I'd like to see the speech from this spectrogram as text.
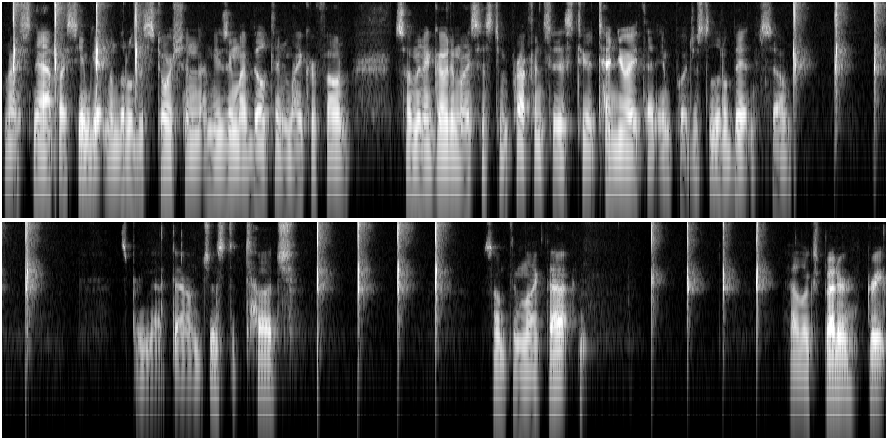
when I snap. I see I'm getting a little distortion. I'm using my built-in microphone. So I'm going to go to my system preferences to attenuate that input just a little bit. So let's bring that down just a touch something like that. That looks better. Great.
